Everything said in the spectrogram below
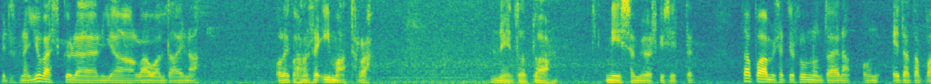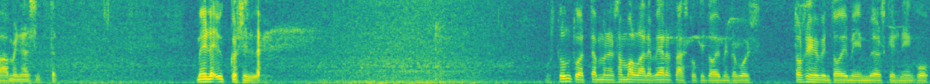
pitäisi mennä Jyväskylään ja lauantaina olikohan se Imatra. Niin tota, niissä myöskin sitten tapaamiset ja sunnuntaina on etätapaaminen sitten meille ykkösille. Musta tuntuu, että tämmöinen samanlainen vertaistukitoiminta voisi tosi hyvin toimia myöskin niin kuin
